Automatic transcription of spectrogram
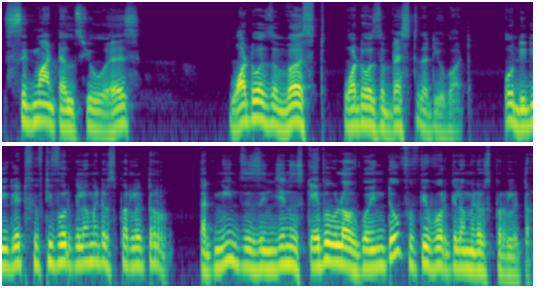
sigma tells you is what was the worst, what was the best that you got. Oh, did you get 54 kilometers per liter? That means this engine is capable of going to 54 kilometers per liter.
